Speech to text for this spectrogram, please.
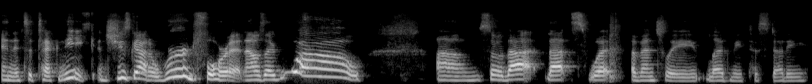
And it's a technique. And she's got a word for it. And I was like, wow. Um, so that that's what eventually led me to study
